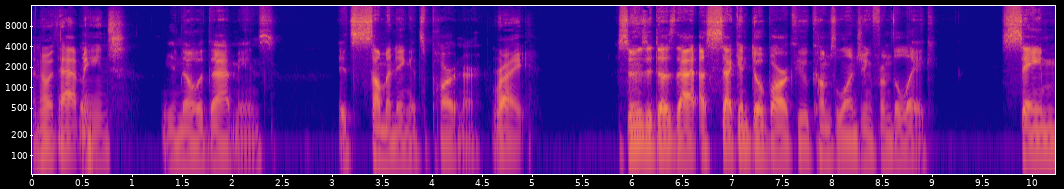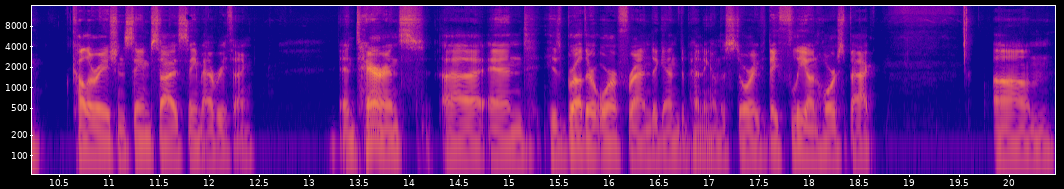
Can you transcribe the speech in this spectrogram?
I know what that And- means. You know what that means. It's summoning its partner. Right. As soon as it does that, a second Dobhar-chú comes lunging from the lake. Same coloration, same size, same everything. And Terrence uh, and his brother or a friend, again, depending on the story, they flee on horseback. Um,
